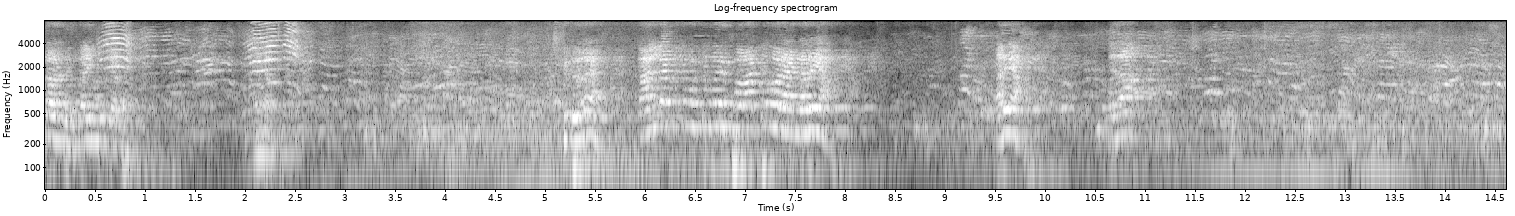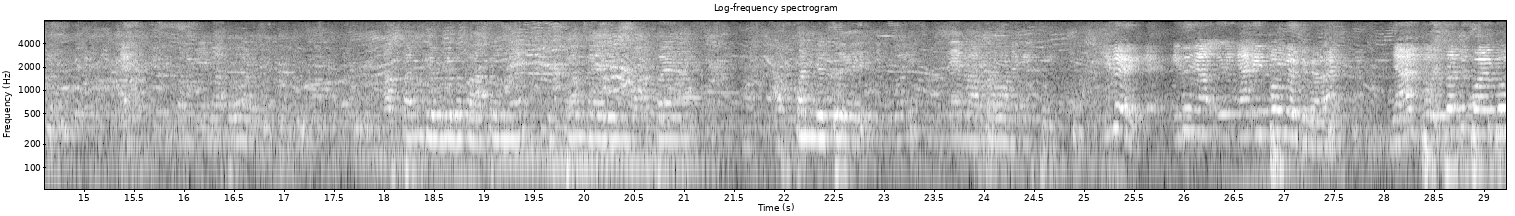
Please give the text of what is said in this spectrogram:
എത്ര ഉണ്ട് കൈമുച്ചാണ് കല്ലെടുത്ത് മുട്ടുമ്പോ ഒരു പാട്ട് പറയണ്ട അറിയാം? അറിയാം? ഏതാ? അപ്പൻ ചുട്ടിട്ട് പാത്തുമ്മേ ഇപ്പം പേരും മാപ്പഴ. അപ്പൻ ഉണങ്ങിപ്പോയി. ഇത് ഇത് ഞാൻ ഞാൻ ഇപ്പം കേട്ടിട്ടാണ് ഞാൻ പുസ്തകത്തിൽ പോയപ്പോ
